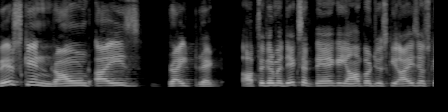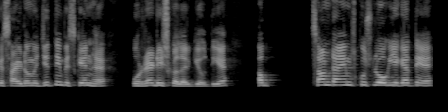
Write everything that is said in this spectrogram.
Bare skin round eyes bright red आप फिगर में देख सकते हैं कि यहाँ पर जो इसकी आइज़ हैं, उसके साइडों में जितनी भी स्किन है, वो रेडिश कलर की होती है। अब समटाइम्स कुछ लोग ये कहते हैं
